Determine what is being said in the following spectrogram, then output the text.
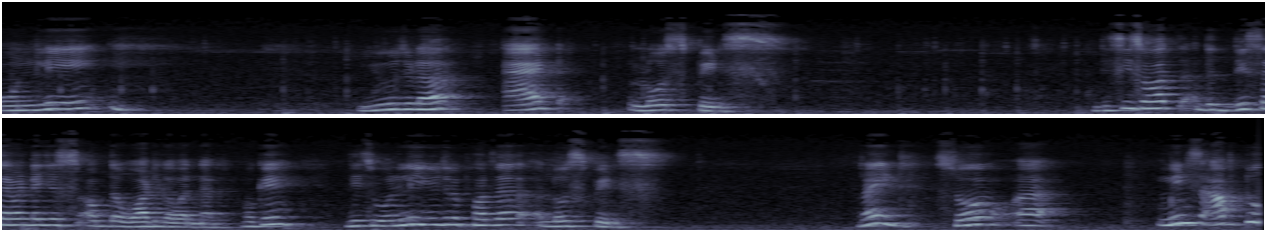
only used at low speeds. This is what the disadvantages of the watt governor okay? This only used for the low speeds right? So uh, means up to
